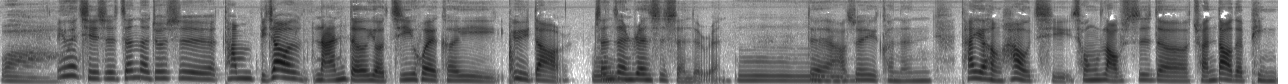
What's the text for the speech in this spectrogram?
哇，因为其实真的就是他们比较难得有机会可以遇到真正认识神的人，嗯，对啊，所以可能他也很好奇，从老师的传道的平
